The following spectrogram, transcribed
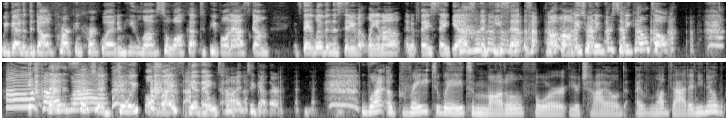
We go to the dog park in Kirkwood, and he loves to walk up to people and ask them if they live in the city of Atlanta. And if they say yes, then he says, My mommy's running for city council. Oh, that is wow. such a joyful, life giving time together. What a great way to model for your child. I love that. And you know,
